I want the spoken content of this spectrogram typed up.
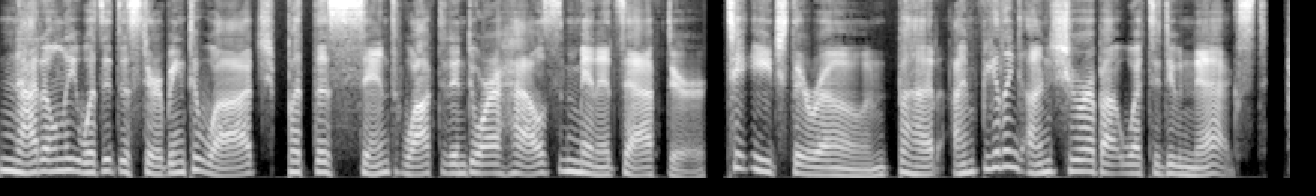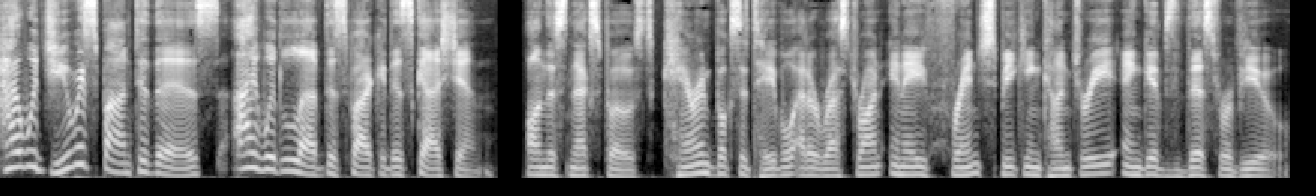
Not only was it disturbing to watch, but the scent wafted into our house minutes after. To each their own, but I'm feeling unsure about what to do next. How would you respond to this? I would love to spark a discussion. On this next post, Karen books a table at a restaurant in a French speaking country and gives this review.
